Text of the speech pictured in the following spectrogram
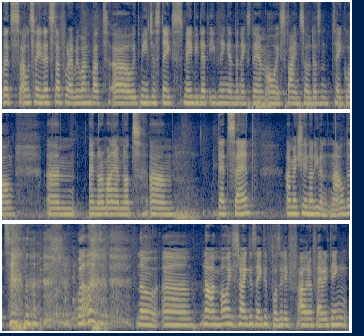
that's I would say that's tough for everyone. But uh, with me, it just takes maybe that evening, and the next day I'm always fine. So it doesn't take long. Um, and normally I'm not um, that sad. I'm actually not even now that sad. well. No, um, no. I'm always trying to take the positive out of everything.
